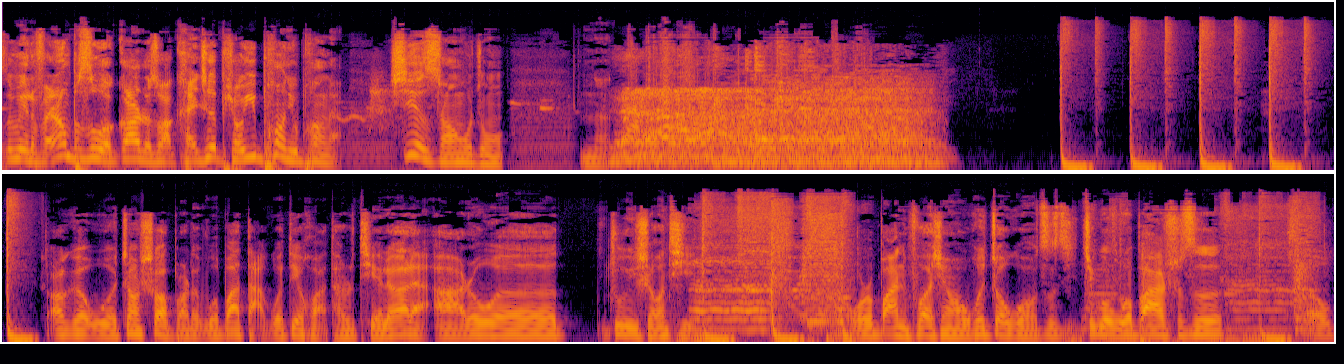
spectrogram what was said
是为了反正不是我干的是吧？开车漂一碰就碰了。现实生活中，那 二哥，我正上班的，我爸打过电话，他说天亮了啊，让我注意身体。我说爸你放心，我会照顾好自己。结果我爸说是，呃，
